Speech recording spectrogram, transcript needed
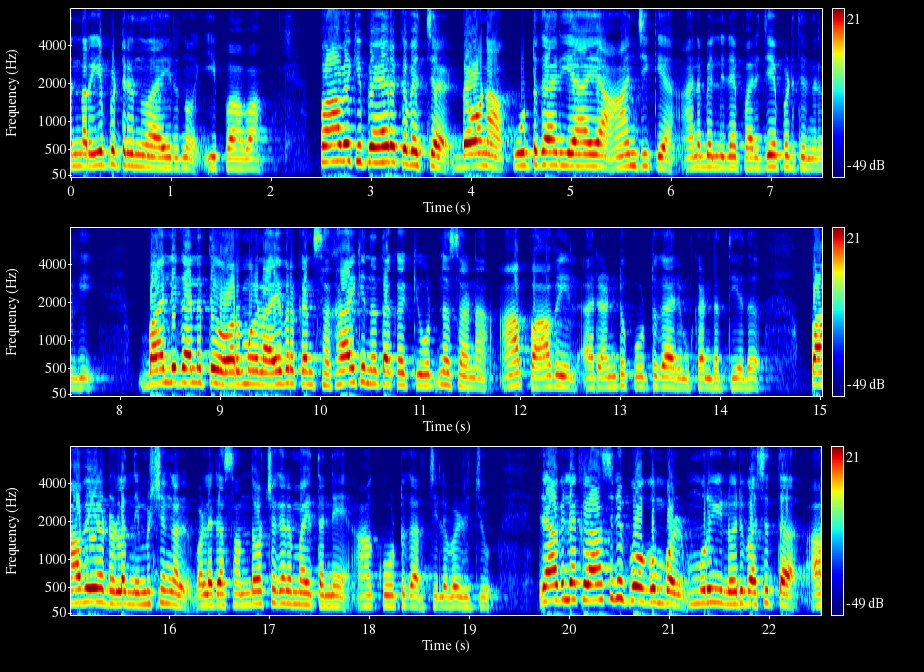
എന്നറിയപ്പെട്ടിരുന്നതായിരുന്നു ഈ പാവ. പാവയ്ക്ക് പേരൊക്കെ വെച്ച് ഡോണ കൂട്ടുകാരിയായ ആഞ്ചിക്ക് അനബെല്ലിനെ പരിചയപ്പെടുത്തി നൽകി. ബാല്യകാലത്തെ ഓർമ്മകൾ അയവർക്കാൻ സഹായിക്കുന്ന തക്ക ക്യൂട്ട്നെസ്സാണ് ആ പാവയിൽ ആ രണ്ട് കൂട്ടുകാരും കണ്ടെത്തിയത്. പാവയോടുള്ള നിമിഷങ്ങൾ വളരെ സന്തോഷകരമായി തന്നെ ആ കൂട്ടുകാർ ചിലവഴിച്ചു. രാവിലെ ക്ലാസ്സിന് പോകുമ്പോൾ മുറിയിൽ ഒരു വശത്ത് ആ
